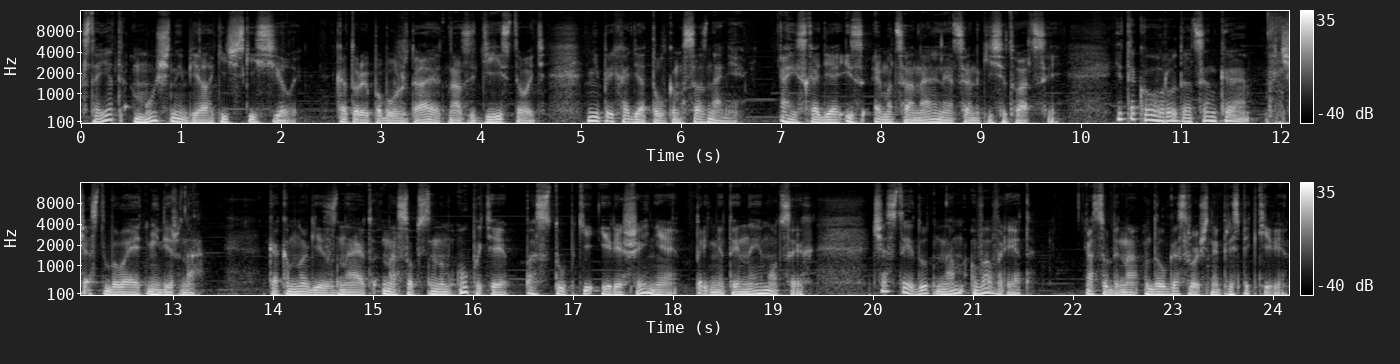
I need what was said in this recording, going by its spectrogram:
стоят мощные биологические силы, которые побуждают нас действовать, не приходя толком в сознание, а исходя из эмоциональной оценки ситуации. И такого рода оценка часто бывает неверна – как многие знают на собственном опыте, поступки и решения, принятые на эмоциях, часто идут нам во вред, особенно в долгосрочной перспективе.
